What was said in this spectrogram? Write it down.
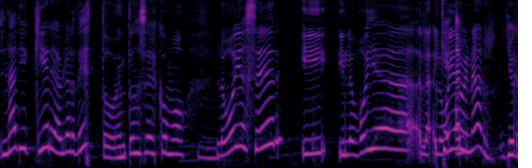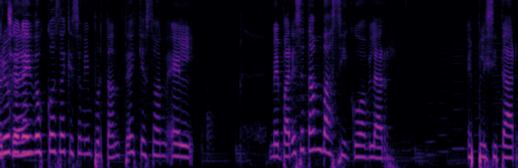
nadie quiere hablar de esto. Entonces es como, mm. lo voy a hacer y, y lo voy a, lo voy a arruinar. Yo creo que hay dos cosas que son importantes, que son el... Me parece tan básico hablar, explicitar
